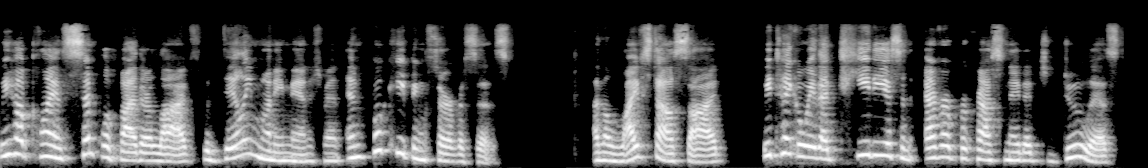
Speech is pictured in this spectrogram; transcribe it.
we help clients simplify their lives with daily money management and bookkeeping services. On the lifestyle side, we take away that tedious and ever procrastinated to do list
